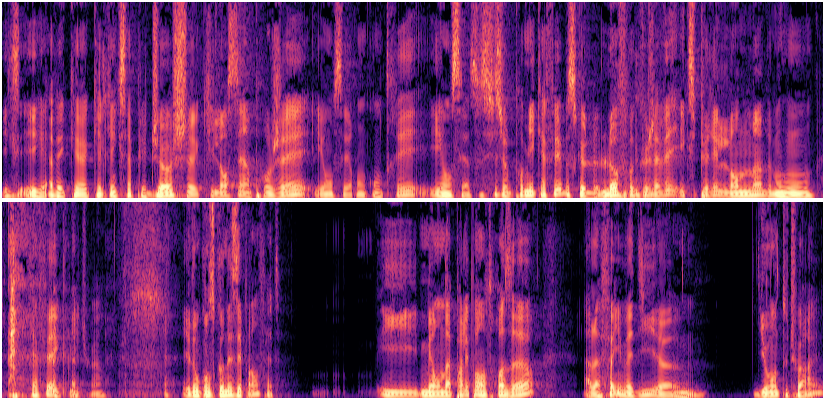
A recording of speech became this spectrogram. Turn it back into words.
Et, avec euh, quelqu'un qui s'appelait Josh, qui lançait un projet et on s'est rencontrés et on s'est associé sur le premier café parce que l'offre que j'avais expirait le lendemain de mon café avec lui. Tu vois. Et donc on se connaissait pas en fait. Mais on a parlé pendant trois heures. À la fin, il m'a dit euh, "Do you want to try?"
